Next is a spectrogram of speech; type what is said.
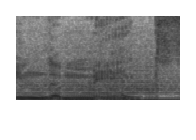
In the mix.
